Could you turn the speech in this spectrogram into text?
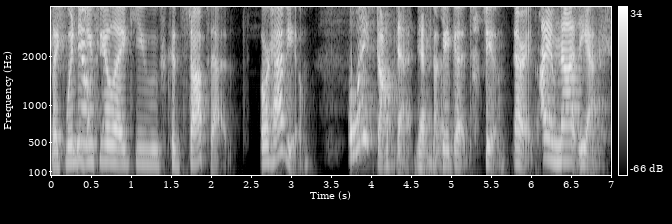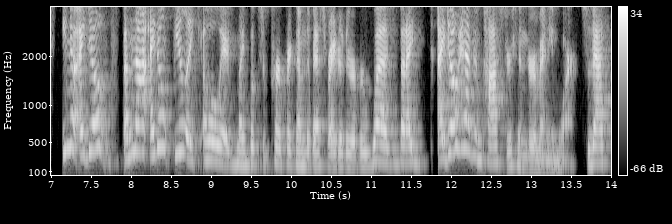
Like, when did you, know, you feel like you could stop that? Or have you? Oh, I stopped that definitely. Okay, good. Phew. All right. I am not. Yeah, you know, I don't. I'm not. I don't feel like oh, my books are perfect. I'm the best writer there ever was. But I, I don't have imposter syndrome anymore. So that,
